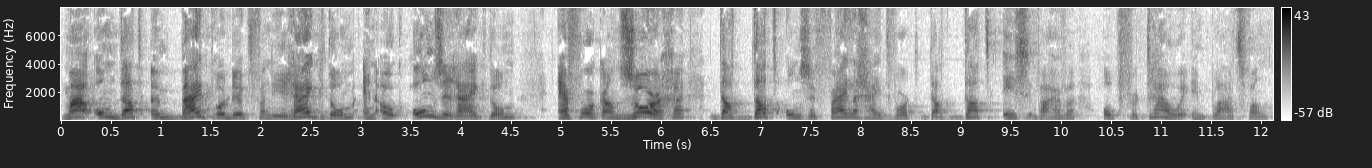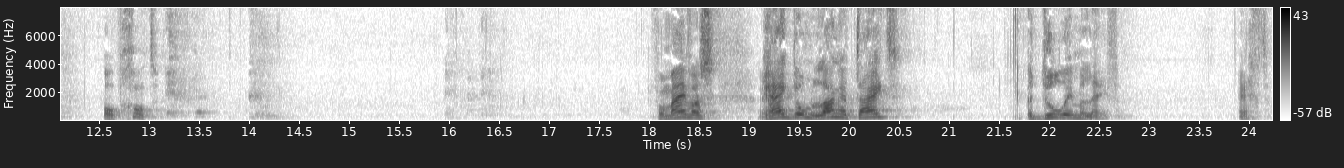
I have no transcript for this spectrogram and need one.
maar omdat een bijproduct van die rijkdom en ook onze rijkdom ervoor kan zorgen dat dat onze veiligheid wordt, dat dat is waar we op vertrouwen in plaats van op God. Voor mij was rijkdom lange tijd het doel in mijn leven. Echt.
